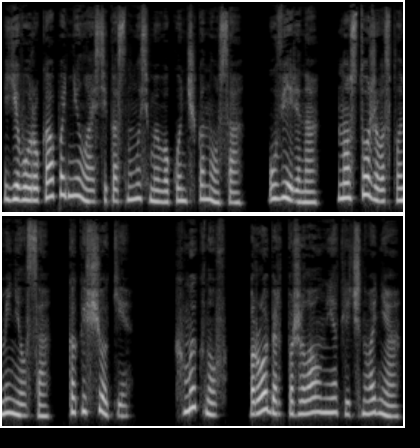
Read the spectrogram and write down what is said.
Его рука поднялась и коснулась моего кончика носа. Уверена, нос тоже воспламенился, как и щеки. Хмыкнув, Роберт пожелал мне отличного дня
